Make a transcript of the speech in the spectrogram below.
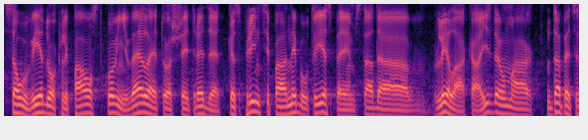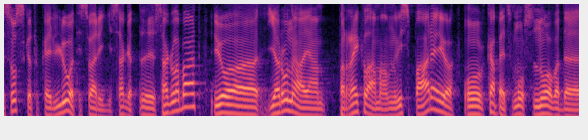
savu viedokli paust, ko viņi vēlētos šeit redzēt, kas principā nebūtu iespējams tādā lielākā izdevumā, Un tāpēc es uzskatu, ka ir ļoti svarīgi sagat, saglabāt, jo, ja runājām par reklāmām un visu pārējo, un kāpēc mūsu novada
